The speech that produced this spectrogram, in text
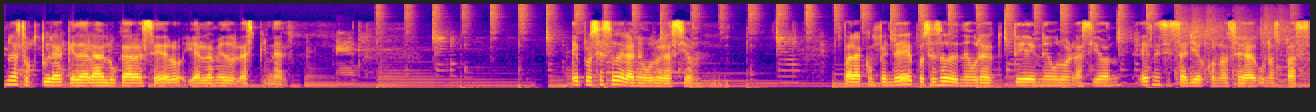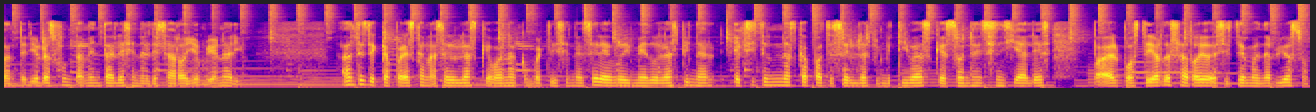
una estructura que dará lugar al cerebro y a la médula espinal. El proceso de la neurulación. Para comprender el proceso de, neurulación es necesario conocer algunos pasos anteriores fundamentales en el desarrollo embrionario. Antes de que aparezcan las células que van a convertirse en el cerebro y médula espinal, existen unas capas de células primitivas que son esenciales para el posterior desarrollo del sistema nervioso.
